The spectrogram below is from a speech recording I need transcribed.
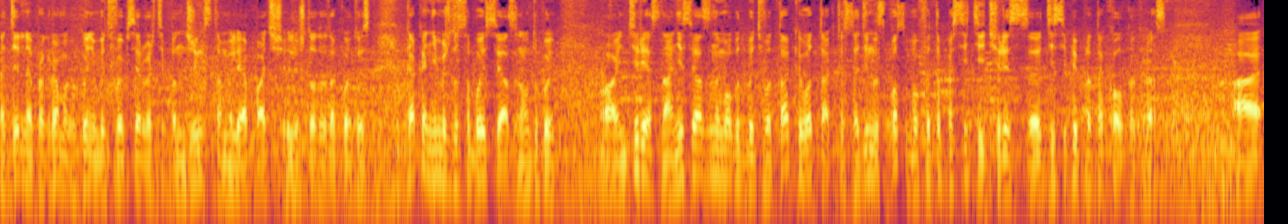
отдельная программа какой-нибудь веб-сервер типа Nginx там, или Apache или что-то такое. То есть как они между собой связаны? Он такой, а, интересно, они связаны могут быть вот так и вот так. То есть один из способов это по сети, через э, TCP протокол как раз. А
